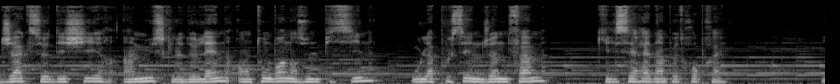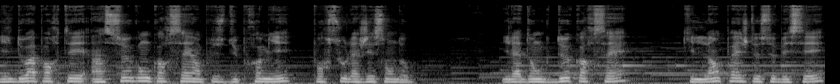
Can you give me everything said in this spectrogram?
Jack se déchire un muscle de laine en tombant dans une piscine où l'a poussé une jeune femme qu'il serrait d'un peu trop près. Il doit porter un second corset en plus du premier pour soulager son dos. Il a donc deux corsets qui l'empêchent de se baisser,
